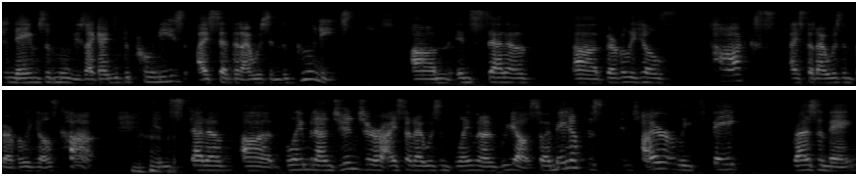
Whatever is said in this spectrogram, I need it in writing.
the names of movies. Like I did the Goonies, I said that I was in the Goonies. Um, instead of uh, Beverly Hills Cops, I said I was in Beverly Hills Cop. Instead of uh, Blame It on Ginger, I said I was in Blame It on Rio. So I made up this entirely fake resume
